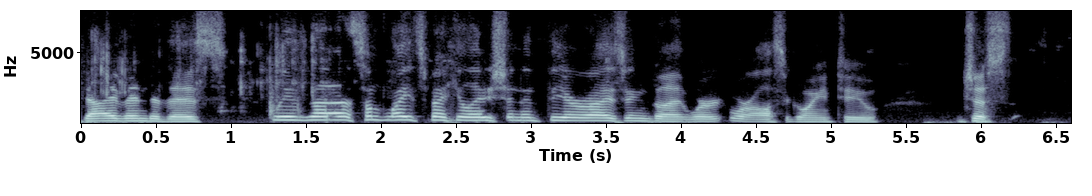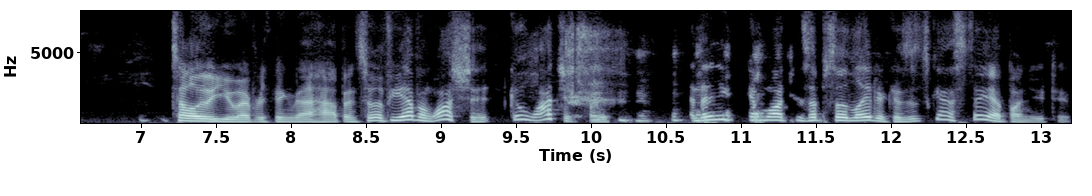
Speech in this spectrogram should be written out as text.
dive into this with uh, some light speculation and theorizing, but we're we're also going to just tell you everything that happened. So if you haven't watched it, go watch it first, and then you can watch this episode later because it's going to stay up on YouTube.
